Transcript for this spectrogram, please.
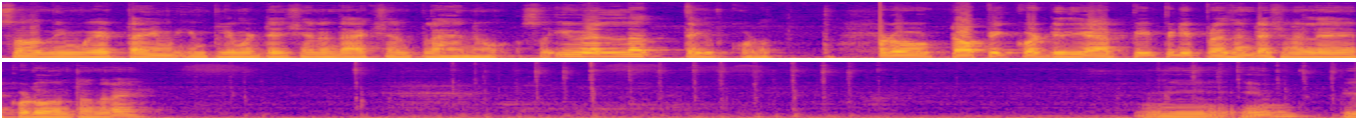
so ನಿಮಗೆ time implementation and action plan so ಇವೆಲ್ಲ ತೆಗೆದುಕೊಡುತ್ತೆ ಕೊಡು ಟಾಪಿಕ್ ಕೊಟ್ಟಿದೆಯಾ ಪಿ ಪಿ ಡಿ ಪ್ರೆಸೆಂಟೇಷನಲ್ಲೇ ಕೊಡು ಅಂತಂದರೆ ಮೀ ಇನ್ ಪಿ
